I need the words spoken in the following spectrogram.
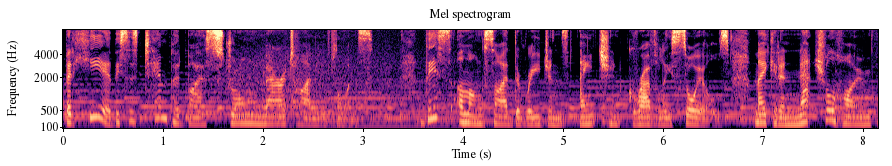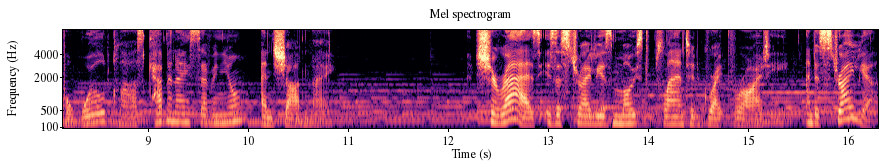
but here this is tempered by a strong maritime influence. This, alongside the region's ancient gravelly soils, make it a natural home for world class Cabernet Sauvignon and Chardonnay. Shiraz is Australia's most planted grape variety, and Australia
